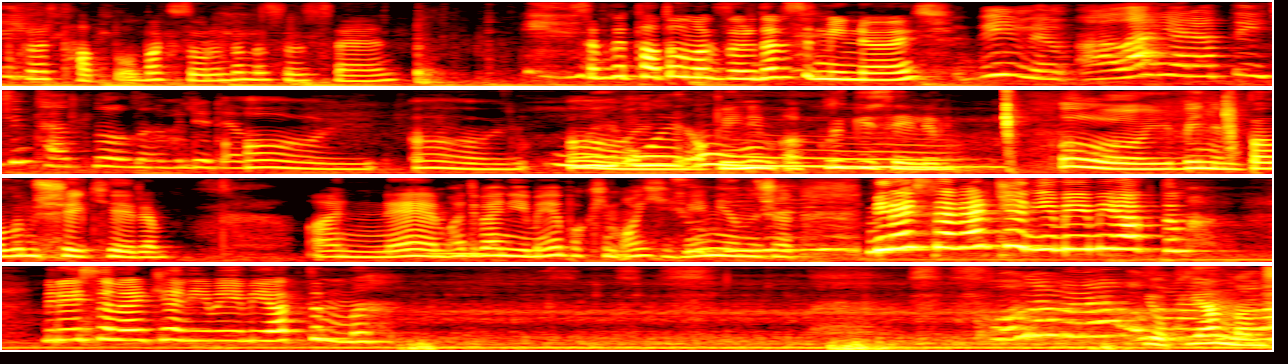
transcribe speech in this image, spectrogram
Bu kadar tatlı olmak zorunda mısın sen? Sen bu kadar tatlı olmak zorunda mısın Minnoş? Bilmiyorum. Allah yarattığı için tatlı olabilirim. Ay, ay, ay. Benim aklı güzelim. Oy, benim balım şekerim. Annem, hadi ben yemeğe bakayım. Ay yemeğim yanacak. Miray severken yemeğimi yaktım. Miray severken yemeğimi yaktım mı? Kola mı? Yok yanmamış.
